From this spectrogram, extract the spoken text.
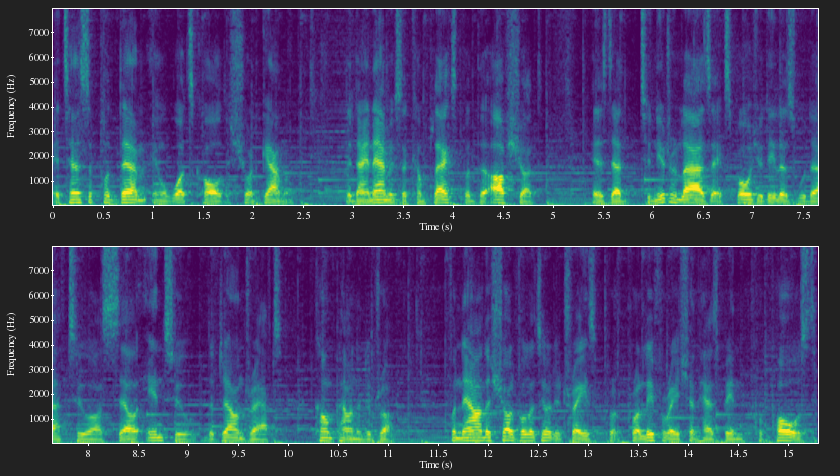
it tends to put them in what's called short gamma. The dynamics are complex, but the upshot is that to neutralize the exposure, dealers would have to uh, sell into the downdraft, compounding the drop. For now, the short volatility trades proliferation has been proposed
